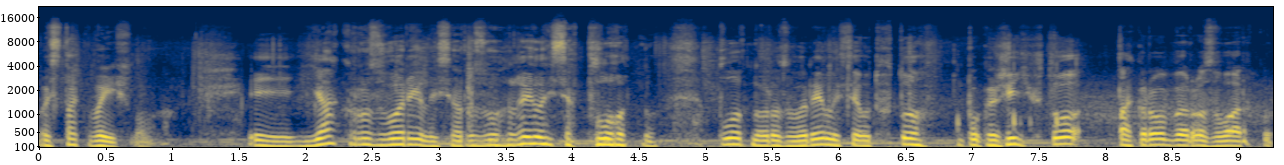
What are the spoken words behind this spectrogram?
Ось так вийшло воно. Як розварилися? Розварилися плотно. Плотно розварилися. От хто, покажіть, хто так робить розварку.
